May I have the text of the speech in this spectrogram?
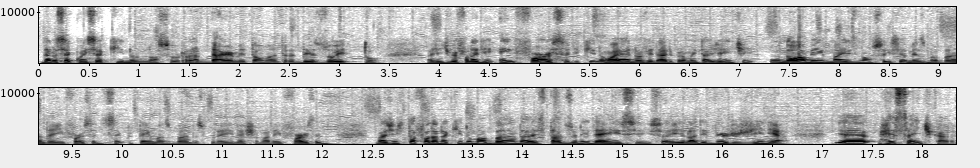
Dando sequência aqui no nosso Radar Metal Mantra 18, a gente vai falar de Enforced, que não é novidade para muita gente o nome, mas não sei se é a mesma banda. Enforced sempre tem umas bandas por aí, né, chamada Enforced, mas a gente está falando aqui de uma banda estadunidense, isso aí, lá de Virgínia. E é recente, cara,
